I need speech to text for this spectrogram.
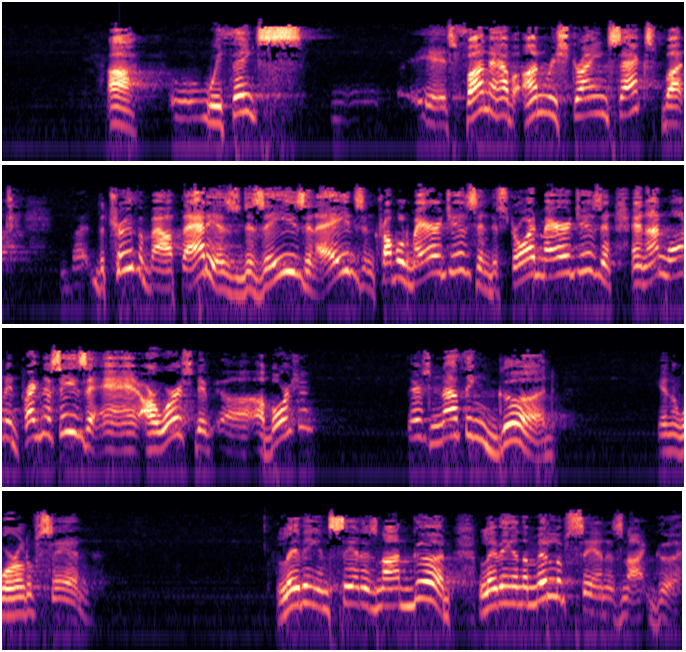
uh, we think it's fun to have unrestrained sex, but, but the truth about that is disease and AIDS and troubled marriages and destroyed marriages and, and unwanted pregnancies and, or worse, uh, abortion. There's nothing good in the world of sin. Living in sin is not good. Living in the middle of sin is not good.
